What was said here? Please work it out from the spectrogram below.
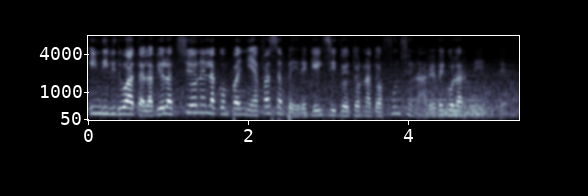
Individuata la violazione, la compagnia fa sapere che il sito è tornato a funzionare regolarmente.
